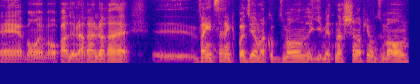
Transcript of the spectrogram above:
Euh, bon, on parle de Laurent. Laurent, 25 euh, podiums en Coupe du Monde. Il est maintenant champion du monde.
